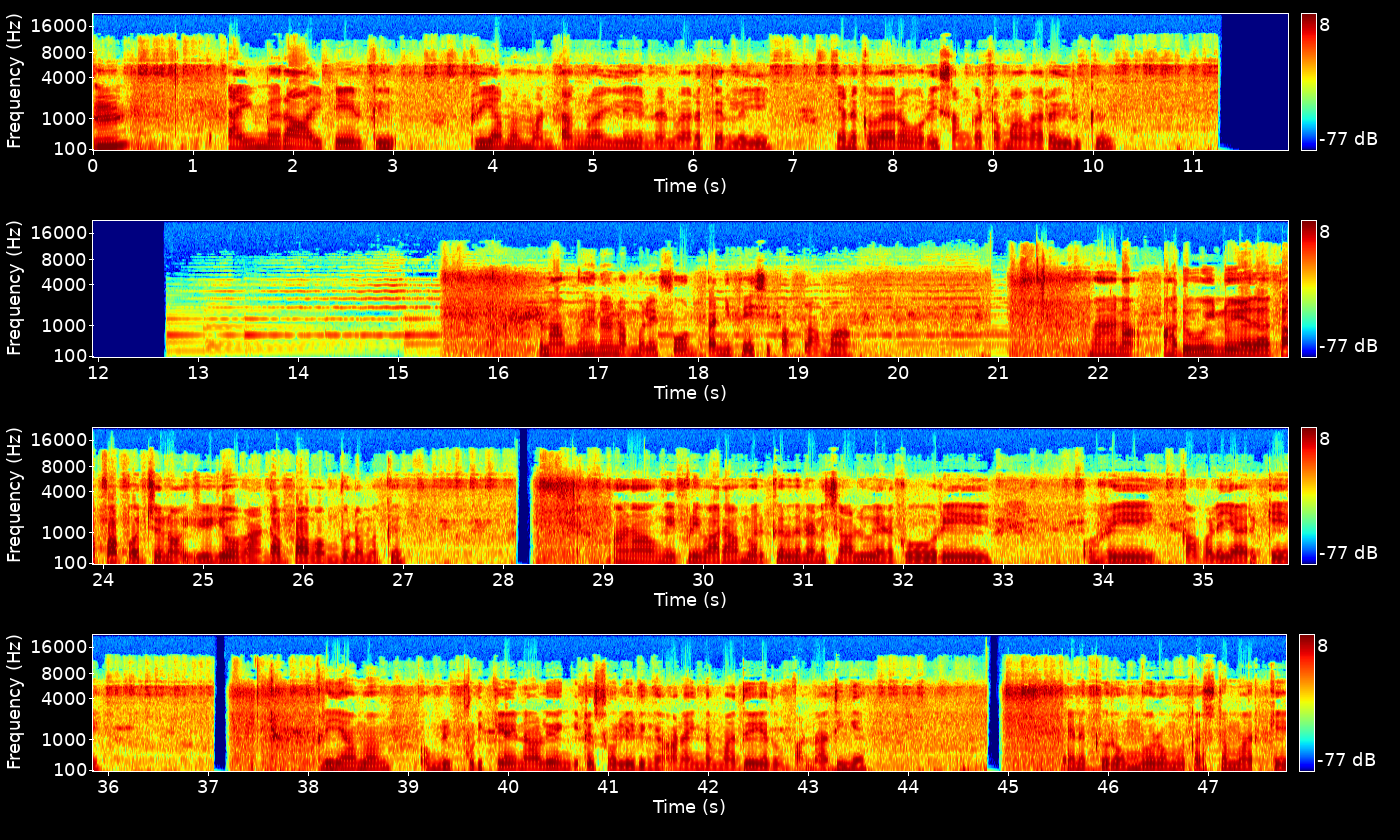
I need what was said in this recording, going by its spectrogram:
ம் டைம் வேற ஆயிட்டே இருக்கு. பிரியா மேம் வந்துட்டாங்களா இல்லை என்னன்னு வேற தெரியலையே. எனக்கு வேற ஒரே சங்கட்டமா வேற இருக்கு. நாம் வேணா நம்மளே ஃபோன் பண்ணி பேசி பார்க்கலாமா? வேணாம். அதுவும் இன்னும் ஏதாவது தப்பா போச்சுன்னா ஐயோ வேண்டாம்ப்பா வம்பு நமக்கு. ஆனால் அவங்க இப்படி வராமல் இருக்கிறது நினச்சாலும் எனக்கு ஒரே ஒரே கவலையாக இருக்கே. பிரியா மேம் உங்களுக்கு பிடிக்கலைனாலும் என்கிட்ட சொல்லிடுங்க. ஆனால் இந்த மாதிரி எதுவும் பண்ணாதீங்க. எனக்கு ரொம்ப ரொம்ப கஷ்டமாக இருக்கே.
